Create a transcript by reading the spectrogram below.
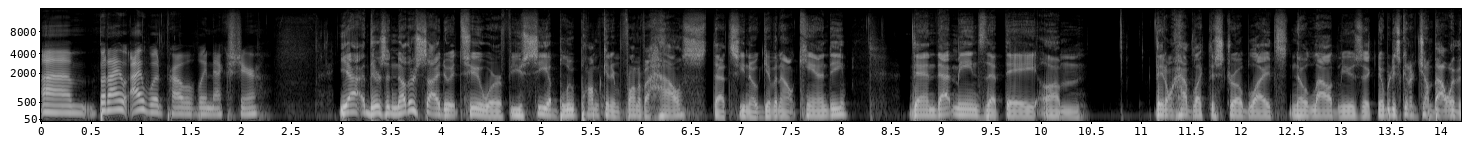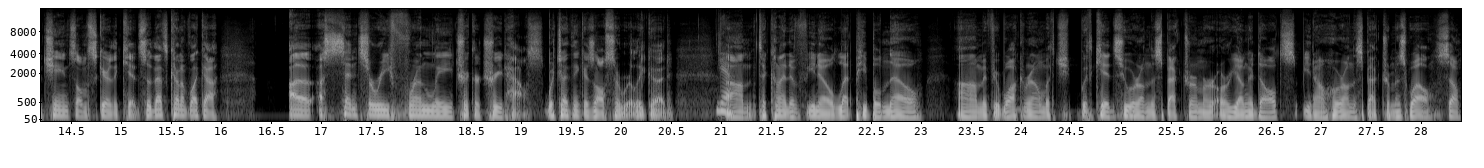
Um, but I, I would probably next year. Yeah, there's another side to it too, where if you see a blue pumpkin in front of a house that's you know giving out candy, then that means that they um they don't have like the strobe lights, no loud music. Nobody's gonna jump out with a chainsaw and scare the kids. So that's kind of like a a, a sensory friendly trick or treat house, which I think is also really good. Yeah. Um, to kind of you know let people know um, if you're walking around with with kids who are on the spectrum or, or young adults, you know, who are on the spectrum as well. So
